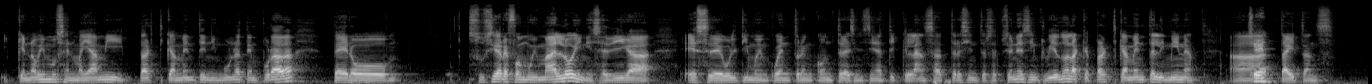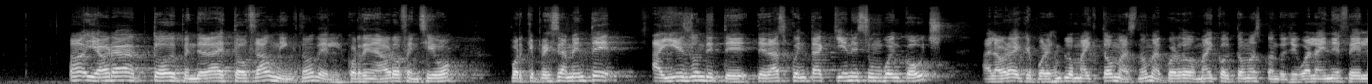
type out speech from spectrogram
y que no vimos en Miami prácticamente ninguna temporada, pero su cierre fue muy malo y ni se diga ese último encuentro en contra de Cincinnati que lanza tres intercepciones, incluyendo la que prácticamente elimina a Titans. Ah, y ahora todo dependerá de Todd Downing, ¿no? Del coordinador ofensivo, porque precisamente ahí es donde te, das cuenta quién es un buen coach a la hora de que, por ejemplo, Mike Thomas, ¿no? Me acuerdo, Michael Thomas cuando llegó a la NFL,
